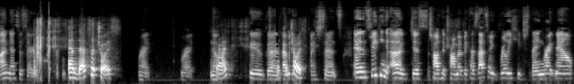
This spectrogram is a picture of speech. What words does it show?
unnecessary. And that's a choice, Right, right. No, right? too good. That's That a makes choice. much sense. And speaking of just childhood trauma, because that's a really huge thing right now,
